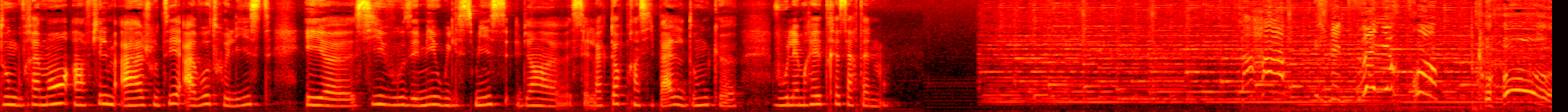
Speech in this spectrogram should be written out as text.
Donc vraiment un film à ajouter à votre liste. Et euh, si vous aimez Will Smith, eh bien euh, c'est l'acteur principal, donc vous l'aimerez très certainement. je vais devenir pro oh, oh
